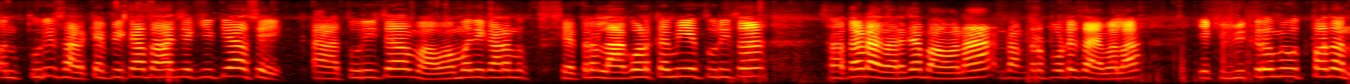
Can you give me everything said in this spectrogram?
पण तुरीसारख्या पिकात आज एक इतिहास आहे. का तुरीच्या भावामध्ये कारण क्षेत्र लागवड कमी आहे. तुरीचं सात आठ हजाराच्या भावांना डॉक्टर पोटे साहेबाला एक विक्रमी उत्पादन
